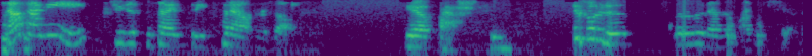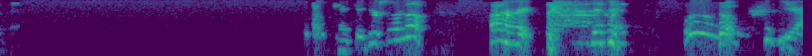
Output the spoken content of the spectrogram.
Not by me. She just decides to be put out herself. Yeah. It's what it is. Lulu doesn't like to share the bed. Can't get here soon enough. All right. so, yeah.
